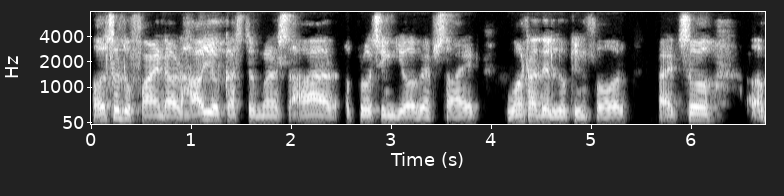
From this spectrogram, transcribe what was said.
also to find out how your customers are approaching your website, what are they looking for, right? So uh,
